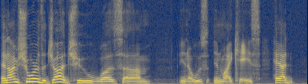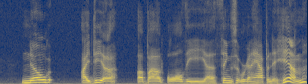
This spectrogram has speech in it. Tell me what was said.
And I'm sure the judge who was, um, you know, who's in my case, had no idea about all the uh, things that were going to happen to him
